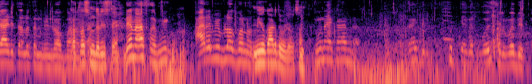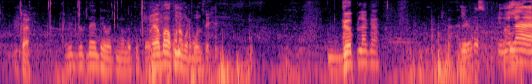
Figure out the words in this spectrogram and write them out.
गाडी चालवताना मी ब्लॉग कसला सुंदर दिसतोय. दे ना असं मी अरे मी ब्लॉग बनवतो मी काढतो व्हिडिओ चल. तू नाही काढणार. काहीतरी फुटक्यागत बोलशील मध्ये. चल इज्जत नाही ठेवत मला तू बघा कुणावर बोलते गपला का मला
